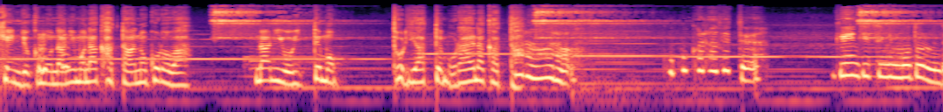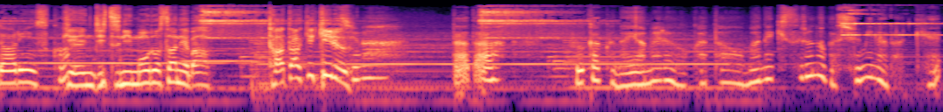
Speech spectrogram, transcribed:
権力も何もなかったあの頃は、何を言っても取り合ってもらえなかった。あらあら、ここから出て、現実に戻るんでありんすか？現実に戻さねば、叩き切る。私は、ただ、深く悩めるお方をお招きするのが趣味なだけ。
